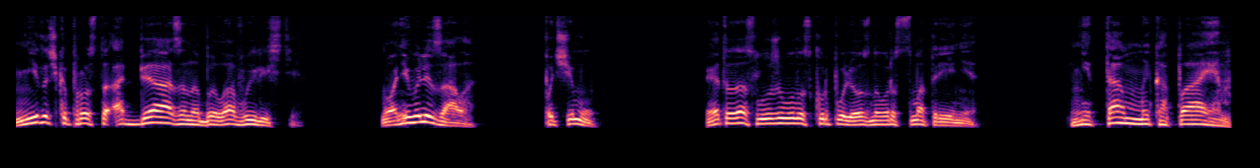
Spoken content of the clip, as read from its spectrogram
Ниточка просто обязана была вылезти. Но не вылезала. Почему? Это заслуживало скрупулезного рассмотрения. «Не там мы копаем»,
